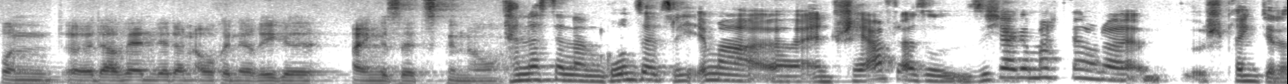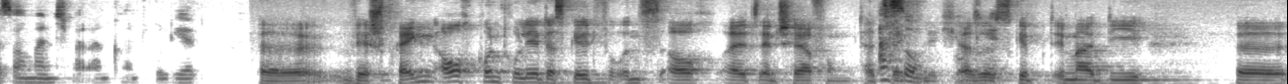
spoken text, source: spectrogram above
Und äh, da werden wir dann auch in der Regel eingesetzt, genau. Kann das denn dann grundsätzlich immer äh, entschärft, also sicher gemacht werden oder äh, sprengt ihr das auch manchmal dann kontrolliert? Äh, wir sprengen auch kontrolliert. Das gilt für uns auch als Entschärfung tatsächlich. okay. Also es gibt immer die, äh,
